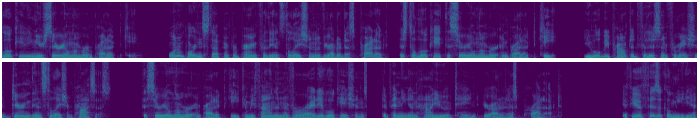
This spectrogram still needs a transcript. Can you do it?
Locating your serial number and product key. One important step in preparing for the installation of your Autodesk product is to locate the serial number and product key. You will be prompted for this information during the installation process. The serial number and product key can be found in a variety of locations depending on how you obtained your Autodesk product. If you have physical media,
